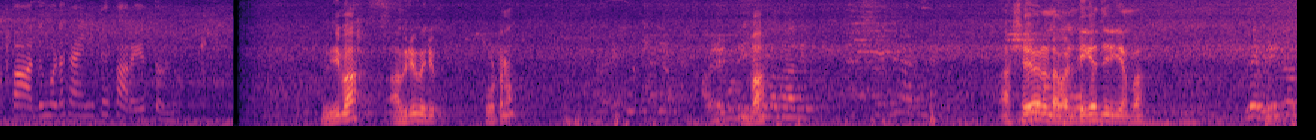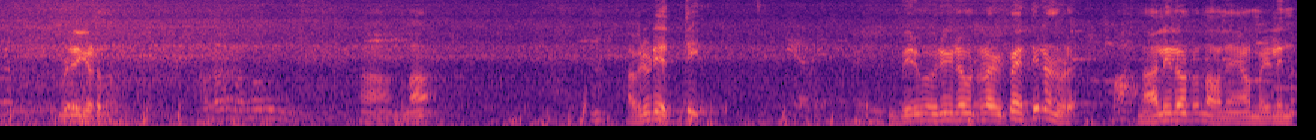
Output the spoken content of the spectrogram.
അപ്പം അതും കൂടെ കഴിഞ്ഞിട്ടേ പറയത്തുള്ളൂ. നീ വാ അവർ വരും. കൂട്ടണം. വാ. അക്ഷയ വരണ്ട വണ്ടിക്കകത്തിരിക്കാം വാ. ഇവിടെ ഇരിക്കട്ടെ ആ എന്നാ അവരിവിടെ എത്തി. ഇവർ ഒരു കിലോമീറ്റർ ഇപ്പം എത്തിയിട്ടുണ്ട് ഇവിടെ. നാല് കിലോമീറ്റർ നടന്നു ഞങ്ങൾ മേളിൽ നിന്ന്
